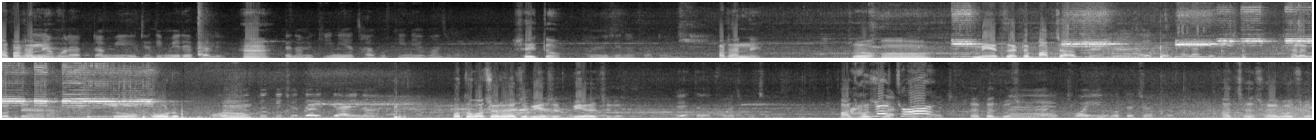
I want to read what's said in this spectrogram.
আর পাঠাননি? এই আমার একটা মেয়ে যদি মেরে ফেলে হ্যাঁ। তাহলে আমি কি নিয়ে থাকব কি নিয়ে বাঁচবো? সেই তো। পাঠাননি। তো মেয়ের তো একটা বাচ্চা আছে। হ্যাঁ খেলা করছে। হ্যাঁ। তো ওর কিছু দেয় না। কত বছর হয়েছে বিয়ে বিয়ে হয়েছিল? পাঁচ বছর। চার পাঁচ বছর। চার পাঁচ বছর। হ্যাঁ আচ্ছা ছয় বছর।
